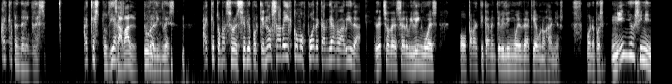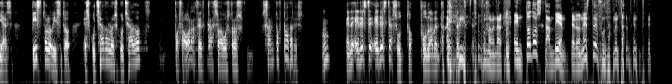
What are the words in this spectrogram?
hay que aprender inglés, hay que estudiar Chaval. duro el inglés, hay que tomárselo en serio porque no sabéis cómo os puede cambiar la vida el hecho de ser bilingües o prácticamente bilingües de aquí a unos años. Bueno, pues niños y niñas, visto lo visto, escuchado lo escuchado, por favor, haced caso a vuestros santos padres. En, este, en este asunto, fundamentalmente. en, este fundamental. en todos también, pero en este fundamentalmente.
